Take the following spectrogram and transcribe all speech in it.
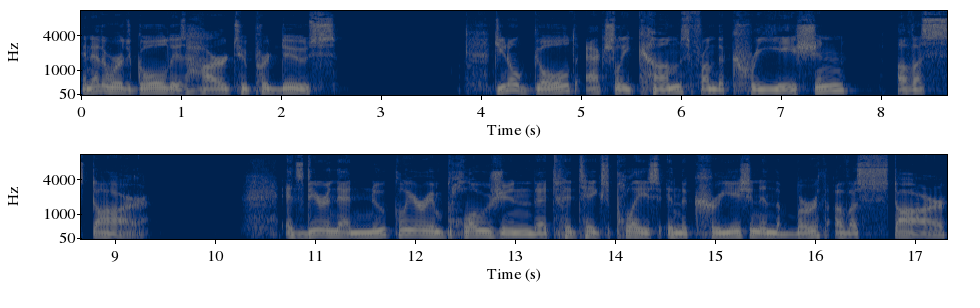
In other words, gold is hard to produce. Do you know gold actually comes from the creation of a star? It's during that nuclear implosion that t- takes place in the creation and the birth of a star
